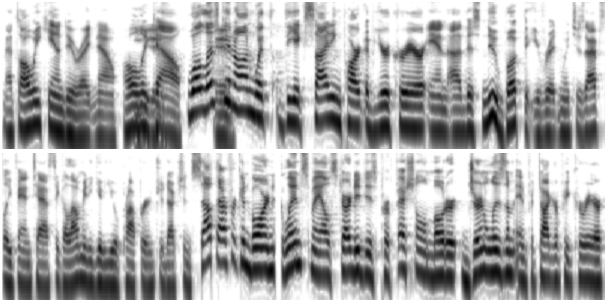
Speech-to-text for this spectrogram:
That's all we can do right now. Holy yeah. cow. Well, let's yeah. get on with the exciting part of your career and uh, this new book that you've written, which is absolutely fantastic. Allow me to give you a proper introduction. South African born Glen Smale started his professional motor journalism and photography career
